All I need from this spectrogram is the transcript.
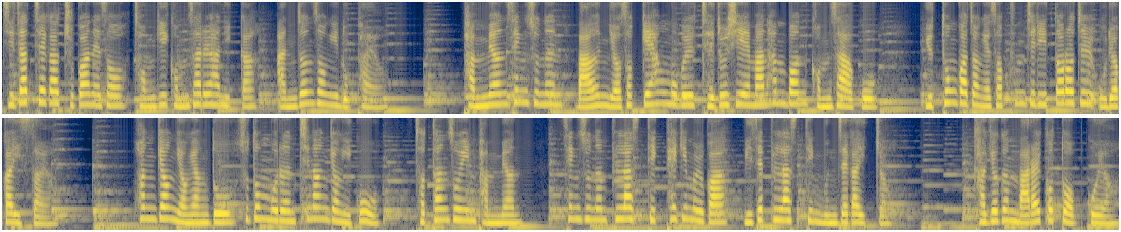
지자체가 주관해서 정기 검사를 하니까 안전성이 높아요. 반면 생수는 46개 항목을 제조 시에만 한 번 검사하고 유통 과정에서 품질이 떨어질 우려가 있어요. 환경 영향도 수돗물은 친환경이고 저탄소인 반면 생수는 플라스틱 폐기물과 미세 플라스틱 문제가 있죠. 가격은 말할 것도 없고요.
